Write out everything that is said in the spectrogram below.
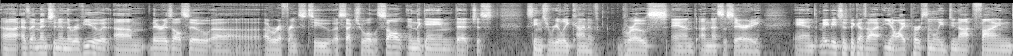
uh, as I mentioned in the review, um, there is also uh, a reference to a sexual assault in the game that just seems really kind of gross and unnecessary. And maybe it's just because I, you know, I personally do not find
